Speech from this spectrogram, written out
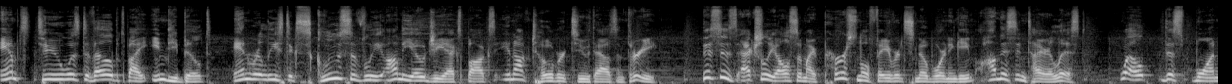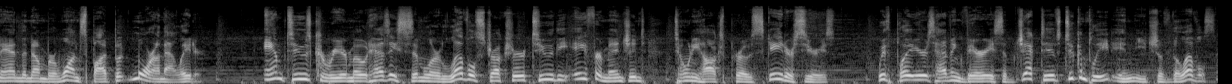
Amped 2 was developed by IndieBuilt and released exclusively on the OG Xbox in October 2003. This is actually also my personal favorite snowboarding game on this entire list. Well, this one and the number one spot, but more on that later. Amped 2's career mode has a similar level structure to the aforementioned Tony Hawk's Pro Skater series, with players having various objectives to complete in each of the levels.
